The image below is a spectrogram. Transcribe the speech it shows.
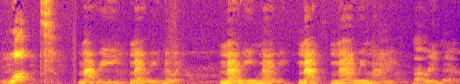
What? Marry, Mary, no wait. Marry, Mary, Ma- Mary, Mary. Mary, Mary.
